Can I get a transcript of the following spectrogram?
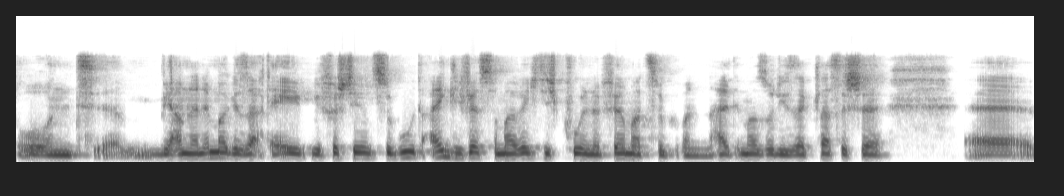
Und ähm, wir haben dann immer gesagt, ey, wir verstehen uns so gut, eigentlich wäre es doch mal richtig cool, eine Firma zu gründen. Halt immer so dieser klassische äh,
